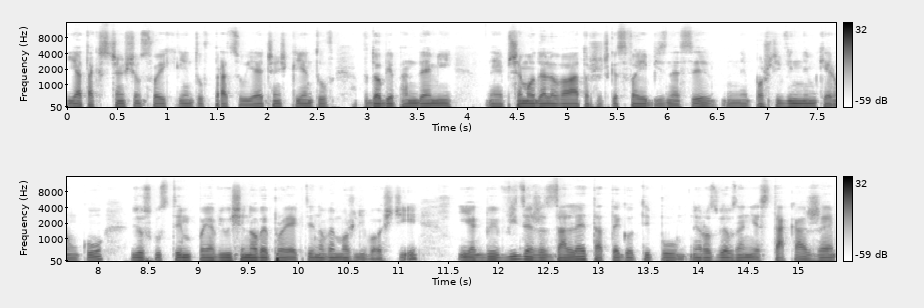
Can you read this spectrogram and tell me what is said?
Ja tak z częścią swoich klientów pracuję. Część klientów w dobie pandemii przemodelowała troszeczkę swoje biznesy, poszli w innym kierunku. W związku z tym pojawiły się nowe projekty, nowe możliwości. I jakby widzę, że zaleta tego typu rozwiązań jest taka, że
